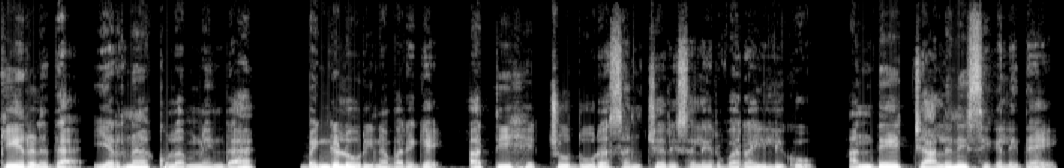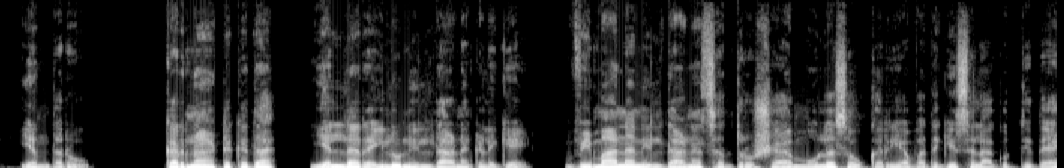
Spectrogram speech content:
ಕೇರಳದ ಎರ್ನಾಕುಲಂನಿಂದ ಬೆಂಗಳೂರಿನವರೆಗೆ ಅತಿ ಹೆಚ್ಚು ದೂರ ಸಂಚರಿಸಲಿರುವ ರೈಲಿಗೂ ಅಂದೇ ಚಾಲನೆ ಸಿಗಲಿದೆ, ಎಂದರು. ಕರ್ನಾಟಕದ ಎಲ್ಲ ರೈಲು ನಿಲ್ದಾಣಗಳಿಗೆ ವಿಮಾನ ನಿಲ್ದಾಣ ಸದೃಶ ಮೂಲಸೌಕರ್ಯ ಒದಗಿಸಲಾಗುತ್ತಿದೆ.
